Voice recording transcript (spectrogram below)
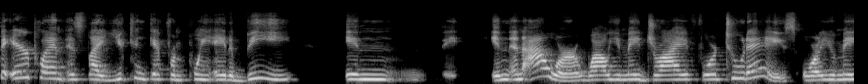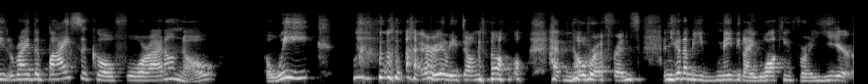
the airplane is like you can get from point A to B in in an hour while you may drive for two days or you may ride the bicycle for i don't know a week I really don't know. Have no reference. And you're going to be maybe like walking for a year.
